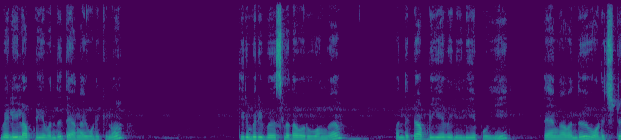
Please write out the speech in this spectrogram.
வெளியில் அப்படியே வந்து தேங்காய் உடைக்கணும். திரும்பி ரிவர்ஸில் தான் வருவாங்க. வந்துட்டு அப்படியே வெளியிலேயே போய் தேங்காய் வந்து உடச்சிட்டு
